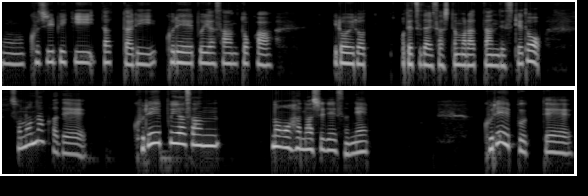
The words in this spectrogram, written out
うん、くじ引きだったり、クレープ屋さんとか、いろいろお手伝いさせてもらったんですけど、その中でクレープ屋さんのお話ですね。クレープって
